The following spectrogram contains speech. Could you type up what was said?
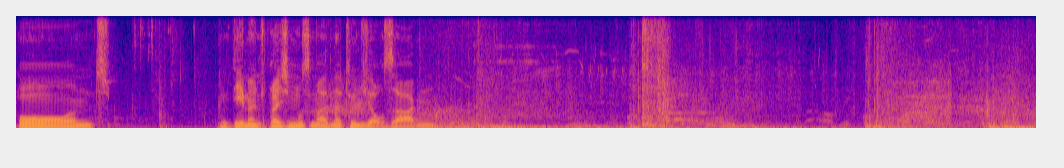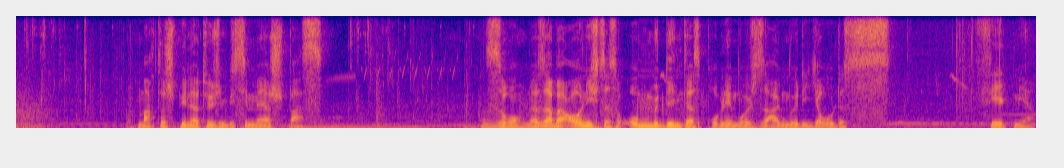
Und dementsprechend muss man halt natürlich auch sagen, macht das Spiel natürlich ein bisschen mehr Spaß. So, das ist aber auch nicht das unbedingt das Problem, wo ich sagen würde, yo, das fehlt mir.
